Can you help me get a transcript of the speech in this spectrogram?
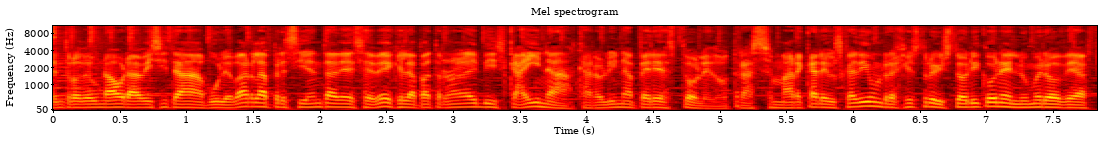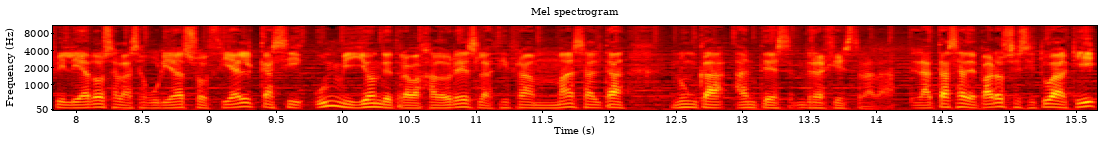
Dentro de una hora visita Boulevard la presidenta de que la patronal vizcaína, Carolina Pérez Toledo, tras marcar Euskadi un registro histórico en el número de afiliados a la seguridad social, casi un millón de trabajadores, la cifra más alta nunca antes registrada. La tasa de paro se sitúa aquí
